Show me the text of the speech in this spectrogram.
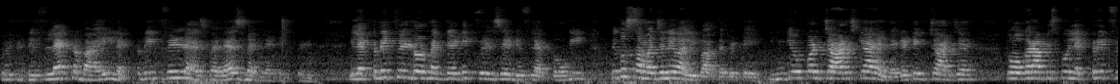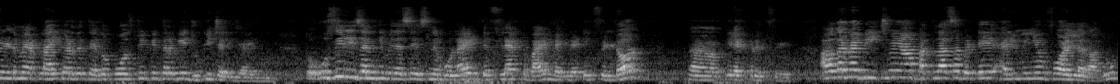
तो it deflect by electric field as well as magnetic field electric field और मैग्नेटिक फ़ील्ड से डिफ्लेक्ट होगी। देखो, समझने वाली बात है बेटे, इनके ऊपर चार्ज क्या है? नेगेटिव चार्ज है। तो अगर आप इसको इलेक्ट्रिक फ़ील्ड में अप्लाई कर देते हैं तो पॉजिटिव की तरफ़ ये झुकी चली जाएगी। तो उसी रीजन की वजह से इसने बोला है डिफ्लेक्ट बाय मैग्नेटिक फ़ील्ड और इलेक्ट्रिक फ़ील्ड अगर मैं बीच में यहाँ पतला सा बेटे एल्यूमिनियम फॉइल लगा दू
